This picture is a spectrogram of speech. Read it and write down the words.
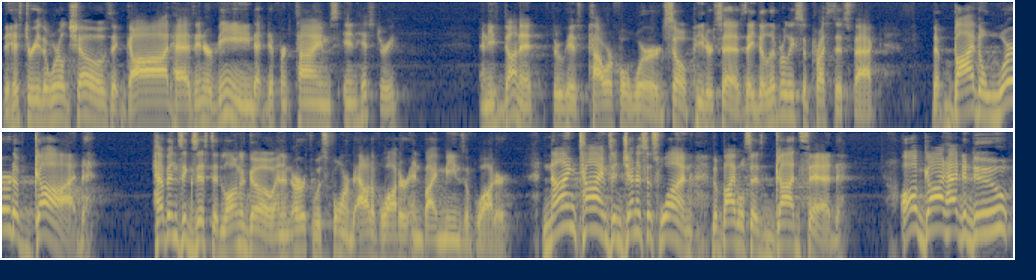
The history of the world shows that God has intervened at different times in history, and He's done it through His powerful word. So, Peter says, they deliberately suppress this fact that by the word of God, heavens existed long ago, and an earth was formed out of water and by means of water. Nine times in Genesis 1, the Bible says, God said. All God had to do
